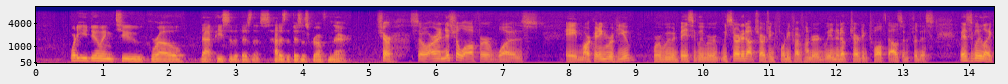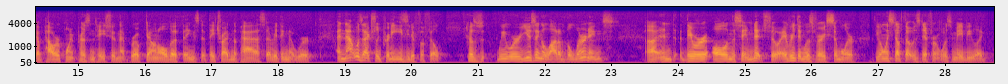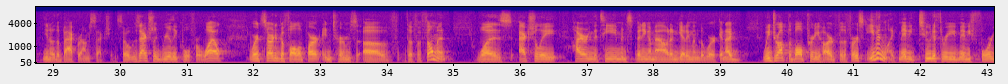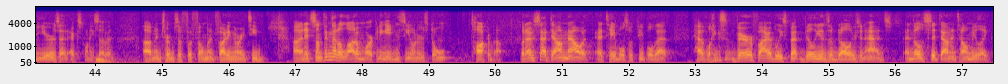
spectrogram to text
What are you doing to grow that piece of the business? How does the business grow from there? Sure. So our initial offer was a marketing review where we would basically we, started out charging 4500 we ended up charging 12000 for this. Basically like a powerpoint presentation that broke down all the things that they tried in the past everything that worked. And that was actually pretty easy to fulfill because we were using a lot of the learnings uh, and they were all in the same niche. So everything was very similar. The only stuff that was different was maybe like you know the background section. So it was actually really cool for a while where it started to fall apart in terms of the fulfillment was actually hiring the team and spinning them out and getting them to work. And I, we dropped the ball pretty hard for the first, even like maybe two to three, maybe four years at X27 um, in terms of fulfillment, finding the right team. Uh, and it's something that a lot of marketing agency owners don't talk about. But I've sat down now at, at tables with people that have like verifiably spent billions of dollars in ads, and they'll sit down and tell me like,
